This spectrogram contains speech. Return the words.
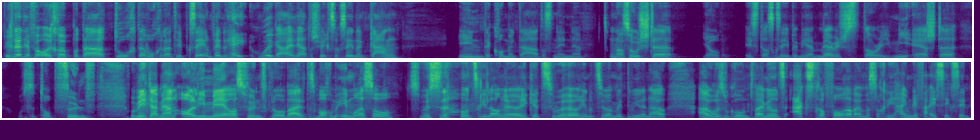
Vielleicht hat ja für euch jemand der durch den Wochenendtipp gesehen und findet, hey, hure geil, ja, das ist wirklich so gesehen, dann gang in den Kommentaren das nennen. Und ansonsten, ja, ist das gesehen bei mir, Marriage Story, mein erster aus der Top 5. Wobei ich glaube, wir haben alle mehr als 5 genommen, weil das machen wir immer so. Das wissen unsere langhörigen Zuhörerinnen und Zuhörer mittlerweile auch. Auch aus dem Grund, weil wir uns extra vorher, weil wir so ein bisschen heimlichfeissig sind,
